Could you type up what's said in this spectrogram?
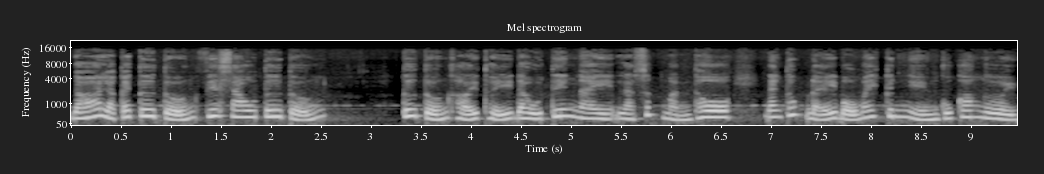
Đó là cái tư tưởng phía sau tư tưởng. Tư tưởng khởi thủy đầu tiên này là sức mạnh thô, đang thúc đẩy bộ máy kinh nghiệm của con người.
